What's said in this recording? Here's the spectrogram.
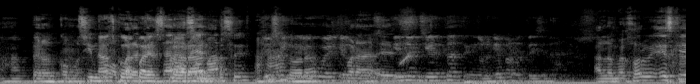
Ajá. pero como si No, como, para alcanzar a Amarse. Ajá, Yo sí Laura. creo, güey, que Para, para, eh, tienen cierta tecnología para no te dicen, ah, A lo mejor, güey. Es que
